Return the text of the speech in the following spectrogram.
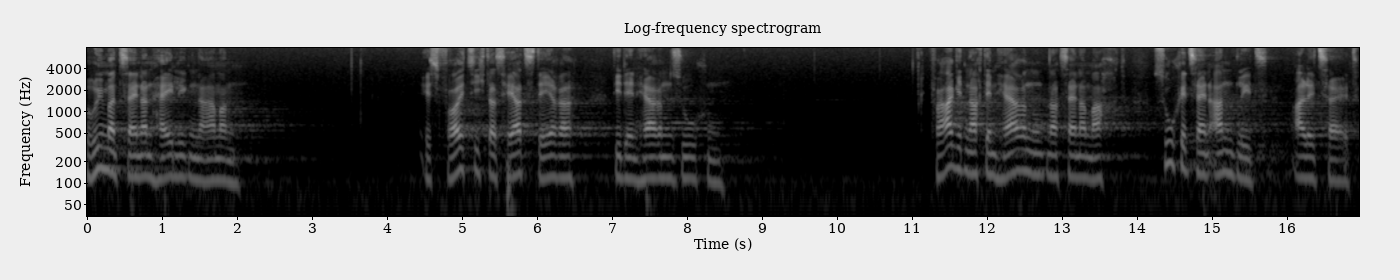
Rühmert seinen heiligen Namen. Es freut sich das Herz derer, die den Herrn suchen. Fraget nach dem Herrn und nach seiner Macht, suchet sein Antlitz alle Zeit.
